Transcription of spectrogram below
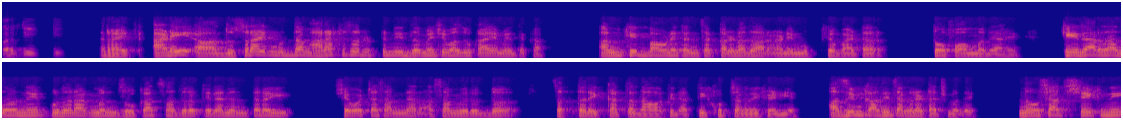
वरती राईट आणि दुसरा एक मुद्दा महाराष्ट्राच्या दृष्टीने जमेची बाजू काय आहे माहितीये का? अंकित बावणे त्यांचा कर्णधार आणि मुख्य बॅटर तो फॉर्ममध्ये आहे. केदार जाधवने पुनरागमन झोकात साजरं केल्यानंतरही शेवटच्या सामन्यात आसाम विरुद्ध सत्तर एकाहत्तर धावा केल्या. ती खूप चांगली खेळली आहे. अझीम काझी चांगल्या टच मध्ये नौशाद शेखनी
